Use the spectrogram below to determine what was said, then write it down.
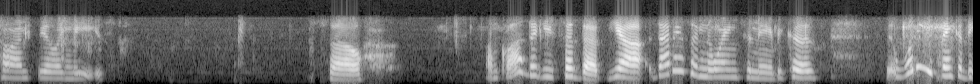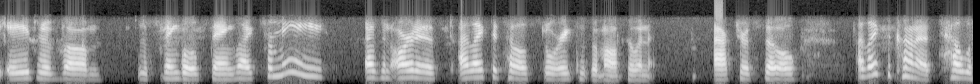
time feeling these. So I'm glad that you said that. Yeah, that is annoying to me because what do you think of the age of um the singles thing? Like for me, as an artist, I like to tell a story because I'm also an actress. So I like to kind of tell a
